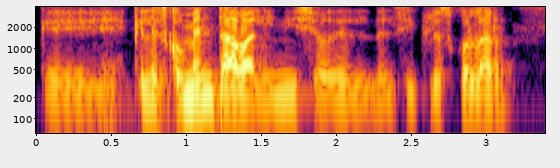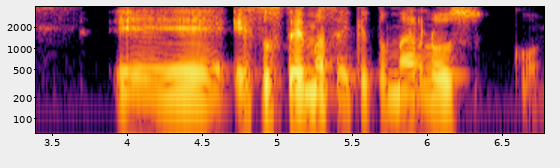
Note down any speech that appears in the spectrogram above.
que, les comentaba al inicio del, ciclo escolar, eh, estos temas hay que tomarlos con,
